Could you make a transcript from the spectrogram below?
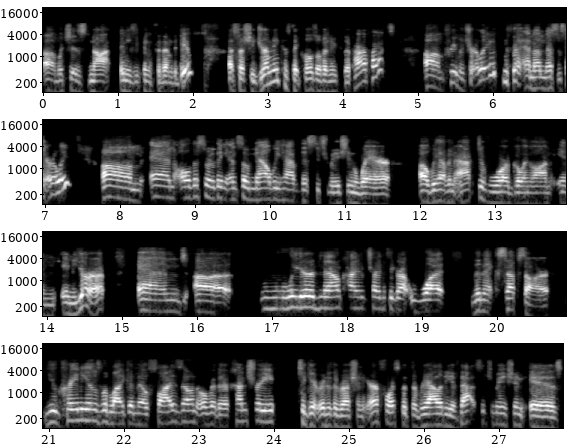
uh, which is not an easy thing for them to do, especially Germany because they closed all their nuclear power plants um, prematurely and unnecessarily, um, and all this sort of thing. And so now we have this situation where uh, we have an active war going on in in Europe, and uh, we're now kind of trying to figure out what the next steps are. Ukrainians would like a no fly zone over their country to get rid of the Russian Air Force, but the reality of that situation is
